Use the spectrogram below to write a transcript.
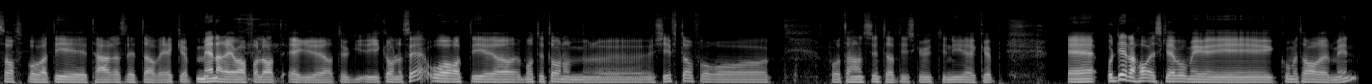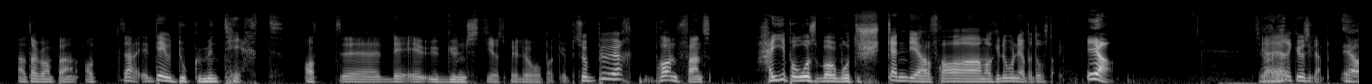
Sarpsborg at de tæres litt av e-cup. Mener jeg i hvert fall at, jeg, at du gikk an å se, og at de eh, måtte ta noen øh, skifter for å, for å ta hensyn til at de skal ut i ny e-cup. Eh, og det der har jeg skrevet om i kommentaren min etter kampen, at der, det er jo dokumentert at eh, det er ugunstig å spille Europacup. Så bør Brann-fans heie på Rosenborg mot Skendia fra Makedonia på torsdag. Ja. Sier Erik Huseklepp. Ja,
